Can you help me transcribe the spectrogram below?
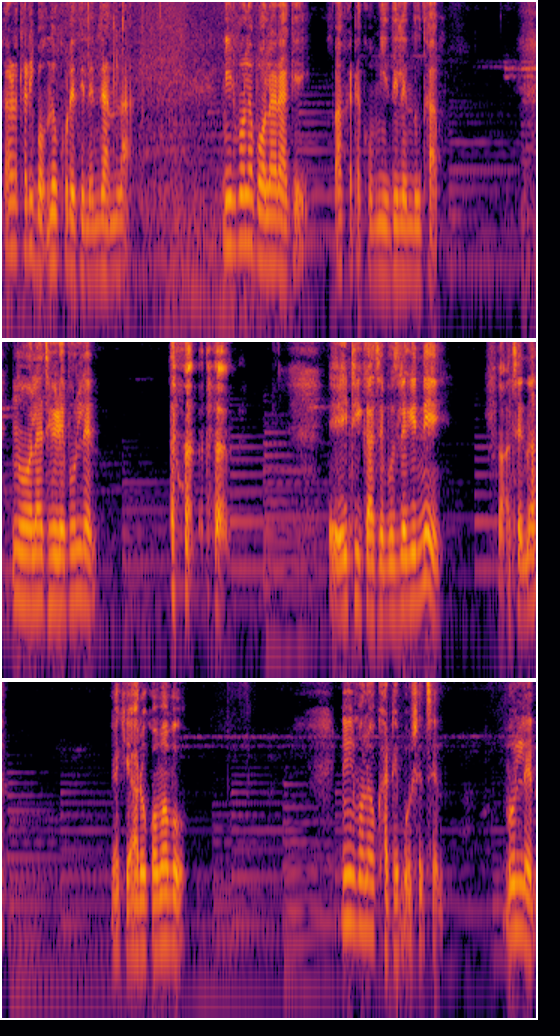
তাড়াতাড়ি বন্ধ করে দিলেন জানলা। নির্মলা বলার আগেই পাখাটা কমিয়ে দিলেন দুধাপ। গলা ঝেড়ে বললেন, এই ঠিক আছে, বুঝলে গিন্নি? আছে না? নাকি আরও কমাবো? নির্মলাও খাটে বসেছেন। বললেন,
